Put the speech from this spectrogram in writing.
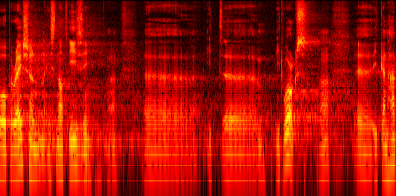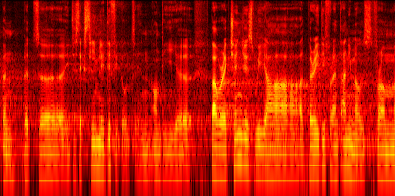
cooperation is not easy. Uh, it, uh, it works. Uh, it can happen, but it is extremely difficult. In, on the power exchanges, we are very different animals from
